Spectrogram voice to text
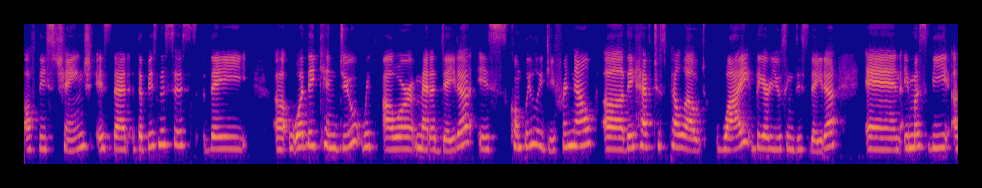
of this change is that the businesses they uh, what they can do with our metadata is completely different now. Uh, they have to spell out why they are using this data, and it must be a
